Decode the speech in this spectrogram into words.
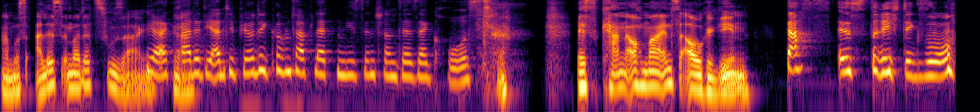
man muss alles immer dazu sagen. Ja, gerade ja. die Antibiotikum-Tabletten, die sind schon sehr, sehr groß. Es kann auch mal ins Auge gehen. Das ist richtig so.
